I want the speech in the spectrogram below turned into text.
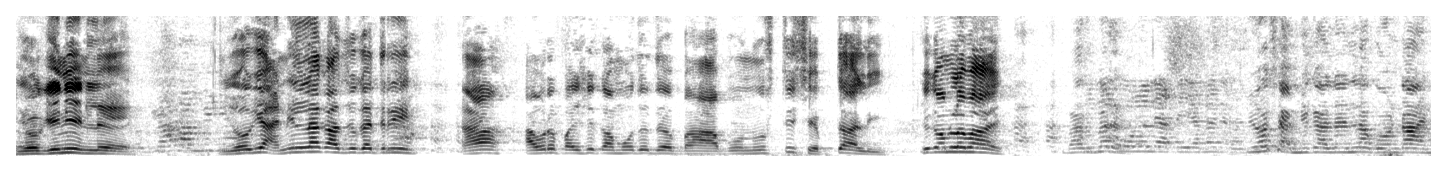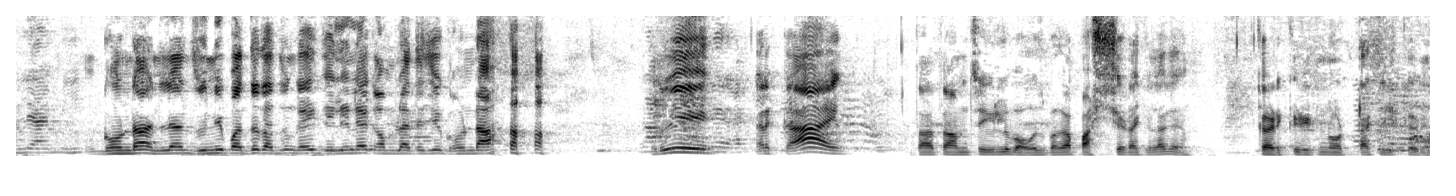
योगीनी आणले. योगी आणील ना काजू काहीतरी. हा आवर पैसे कमवतो ते बाबू नुसती शेपत आली. ते कमला बाय. यो गोंडा आणले आम्ही. गोंडा आणल्या आणि जुनी पद्धत अजून काही गेली नाही कमला त्याची गोंडा रुई अरे काय? आता आता आमचे इल्लू भाऊच बघा पाचशे टाकीला गे कडकिडीत नोट टाकी इकडे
